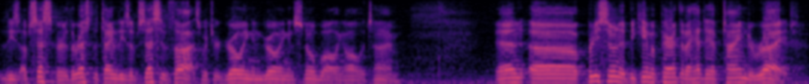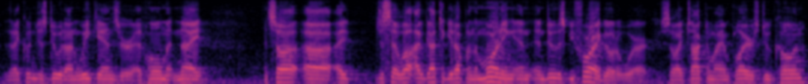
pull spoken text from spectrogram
these obsess or the rest of the time to these obsessive thoughts, which are growing and growing and snowballing all the time. And uh, pretty soon it became apparent that I had to have time to write, that I couldn't just do it on weekends or at home at night. And so uh, I just said, well, I've got to get up in the morning and, and do this before I go to work. So I talked to my employer, Stu Cohen,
